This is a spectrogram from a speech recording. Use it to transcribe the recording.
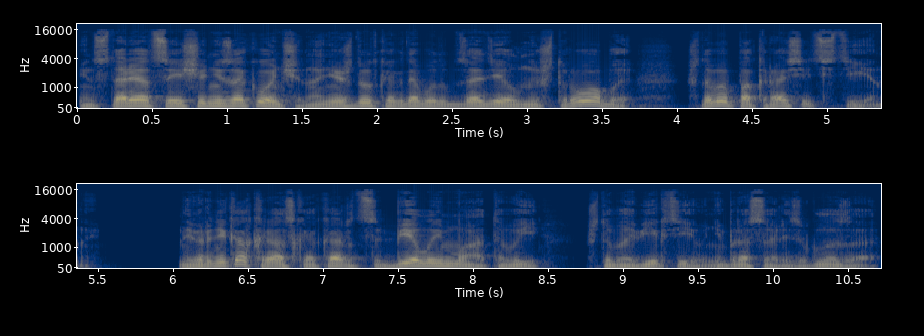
Инсталляция еще не закончена, они ждут, когда будут заделаны штробы, чтобы покрасить стены. Наверняка краска окажется белой матовой, чтобы объективы не бросались в глаза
